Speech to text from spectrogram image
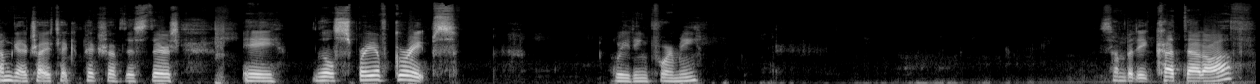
I'm going to try to take a picture of this. There's a little spray of grapes waiting for me. Somebody cut that off,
